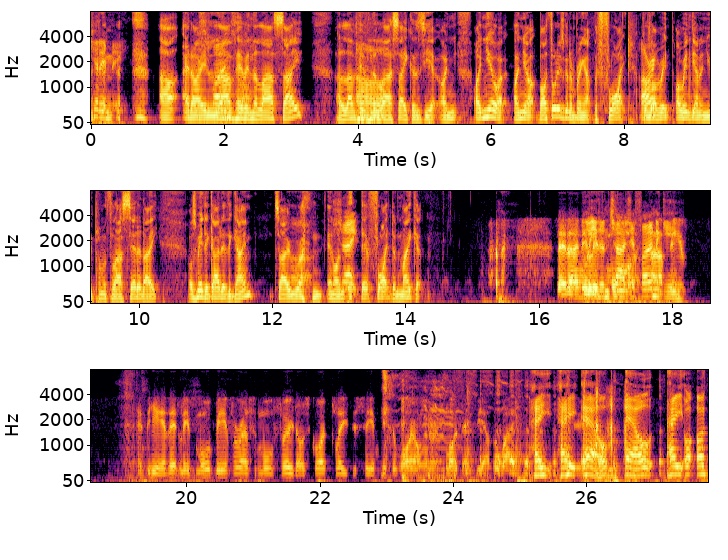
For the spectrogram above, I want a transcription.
kidding me? Uh, and I His love having died. the last say. I love having the Oh. last say because yeah, I, kn- I knew it. I knew it, but I thought he was going to bring up the flight because I, Alright. went. I went down to New Plymouth last Saturday. I was meant to go to the game, so um, and I, that flight didn't make it. That only Well, you left didn't more, charge your phone uh, again. beer- Yeah, that left more beer for us and more food. I was quite pleased to see him get the Wyonga and fly back the other way. Hey, hey, Al, Al, hey, I, I,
